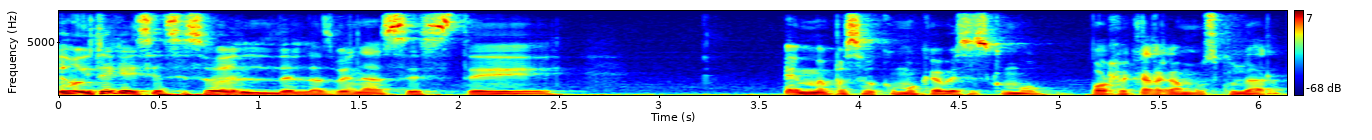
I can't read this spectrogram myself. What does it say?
ahorita que decías eso de, de las venas, este. Eh, me ha pasado como que a veces, como por recarga muscular,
